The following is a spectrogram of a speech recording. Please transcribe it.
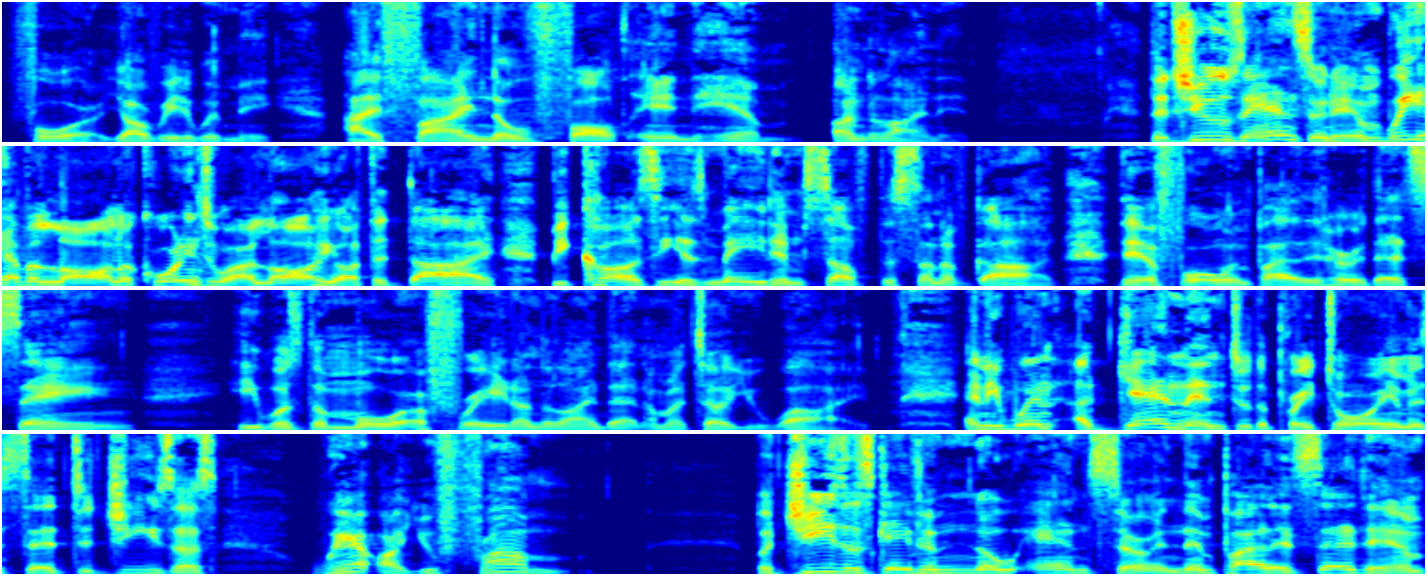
For, y'all read it with me, I find no fault in him. Underline it. The Jews answered him, We have a law, and according to our law, he ought to die because he has made himself the Son of God. Therefore, when Pilate heard that saying, he was the more afraid. Underline that, and I'm going to tell you why. And he went again into the praetorium and said to Jesus, Where are you from? But Jesus gave him no answer. And then Pilate said to him,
